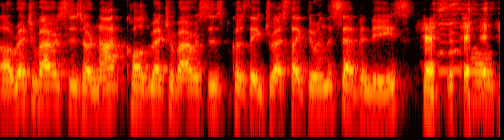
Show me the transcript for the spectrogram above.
Uh, retroviruses are not called retroviruses because they dress like they're in the 70s. They're called,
